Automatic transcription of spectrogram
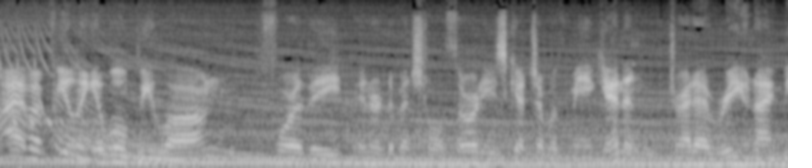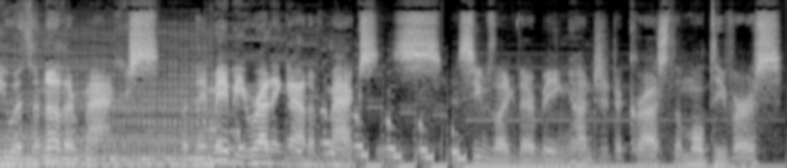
I have a feeling it won't be long before the interdimensional authorities catch up with me again and try to reunite me with another Max. But they may be running out of Maxes. It seems like they're being hunted across the multiverse.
